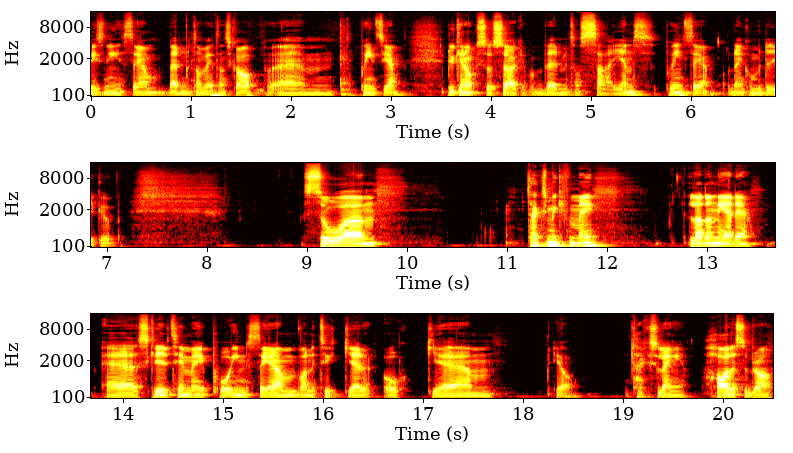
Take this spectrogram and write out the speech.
finns en Instagram, badmintonvetenskap eh, på Instagram. Du kan också söka på badminton science på Instagram och den kommer dyka upp. Så eh, tack så mycket för mig. Ladda ner det. Eh, skriv till mig på Instagram vad ni tycker och ehm, ja, tack så länge. Ha det så bra.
